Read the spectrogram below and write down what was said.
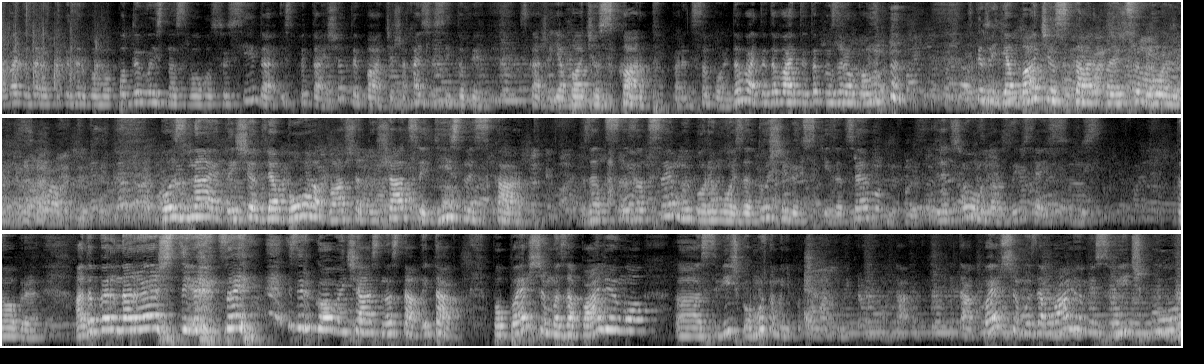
Давайте зараз таки зробимо. Подивись на свого сусіда і спитай, що ти бачиш, а хай сусід тобі скаже, я бачу скарб перед собою. Давайте, давайте таку зробимо. Скажи, я бачу скарб перед собою. Бо знаєте, що для Бога ваша душа це дійсно скарб. За це, за це ми боремось, за душі людські. За це для цього народився Ісус. Добре. А тепер нарешті цей зірковий час настав. І так, по-перше, ми запалюємо е, свічку. Можна мені потримати мікрофон, так? І так, перше ми запалюємо свічку.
